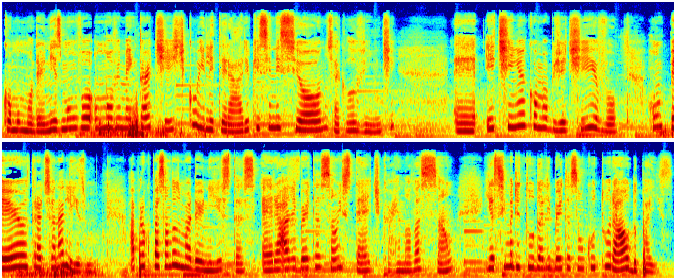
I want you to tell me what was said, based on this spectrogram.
como modernismo um, um movimento artístico e literário que se iniciou no século XX é, e tinha como objetivo romper o tradicionalismo. A preocupação dos modernistas era a libertação estética, a renovação e, acima de tudo, a libertação cultural do país.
